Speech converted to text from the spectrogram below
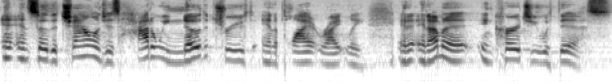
And, and, so the challenge is how do we know the truth and apply it rightly? And, and I'm going to encourage you with this.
